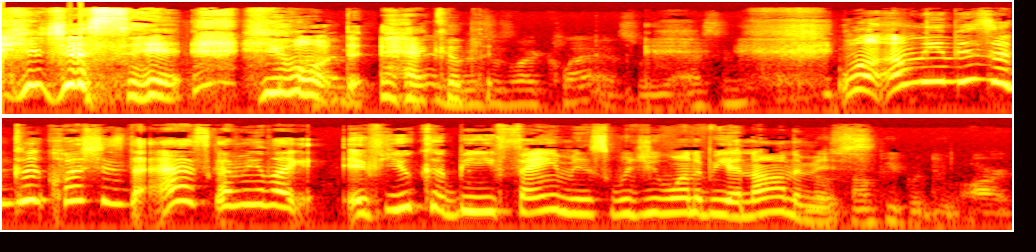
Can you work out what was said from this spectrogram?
you just said you want the didn't- I didn't know accolades. This was like class. Were you asking me? questions? Well, I mean, these are good questions to ask. I mean, like, if you could be famous, would you want to be You know, anonymous? some people do art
